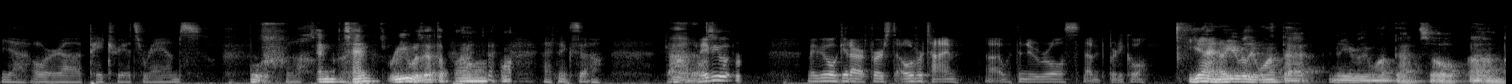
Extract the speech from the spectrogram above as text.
Yeah, or uh, Patriots Rams. 10, 3 was that the final I think so. God, maybe was... maybe we'll get our first overtime uh, with the new rules. That'd be pretty cool. Yeah, I know you really want that. I know you really want that. So. Um...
